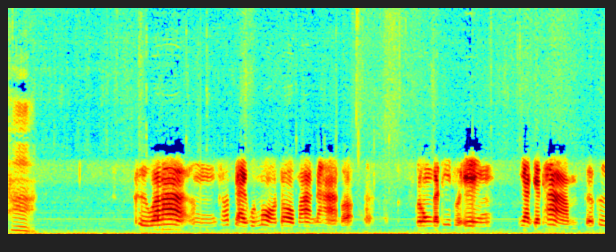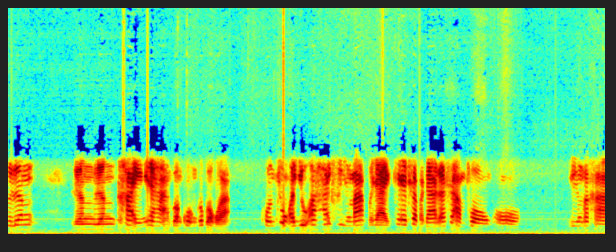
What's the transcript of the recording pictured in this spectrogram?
ค่ะ คือว่าอืมชอบใจคุณหมอตอบมากนะคะก็ตรงกับที่ตัวเอง อยากจะถามก็คือเรื่องเรื่องเรื่องไข่เนี่ยนะคะบางคนก็บอกว่า คนสูงอายุอะให้กินมากไม่ได้ แค่สัปดาห์ละสามฟองพอจริงไหมคะ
